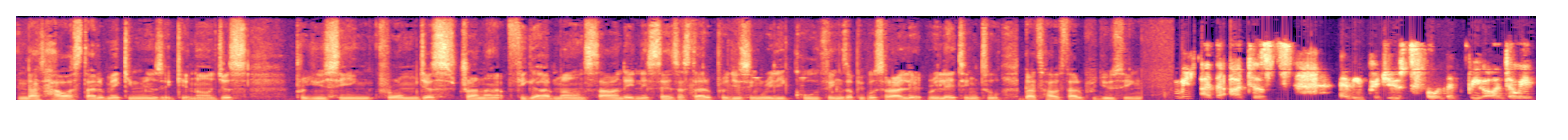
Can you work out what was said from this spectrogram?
and that's how I started making music. You know, just producing from just trying to figure out my own sound. In a sense, I started producing really cool things that people started relating to. That's how I started producing. Which other artists have you produced for that we are doing?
